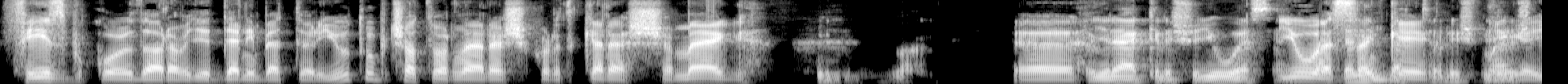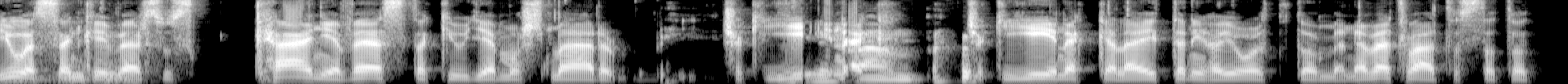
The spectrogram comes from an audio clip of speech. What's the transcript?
Facebook oldalra, vagy a Danny Better YouTube csatornára, és akkor ott keresse meg. Vagy rákeres, hogy USNK, USNK, igen, USNK versus Kanye West, aki ugye most már csak jének, csak jénekkel ejteni, ha jól tudom, mert nevet változtatott,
